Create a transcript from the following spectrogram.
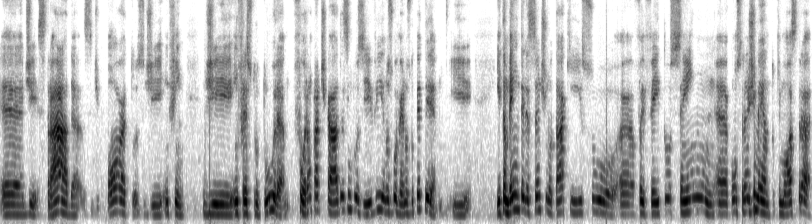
é, de estradas, de portos, de, enfim, de infraestrutura foram praticadas, inclusive, nos governos do PT. E, e também é interessante notar que isso uh, foi feito sem uh, constrangimento, que mostra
